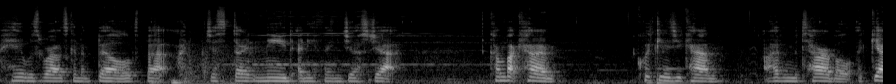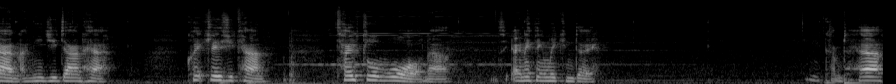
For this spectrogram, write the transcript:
Here was where I was going to build, but I just don't need anything just yet. Come back home. Quickly as you can. Ivan the Terrible. Again, I need you down here. Quickly as you can. Total war now. It's the only thing we can do. You come to here.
